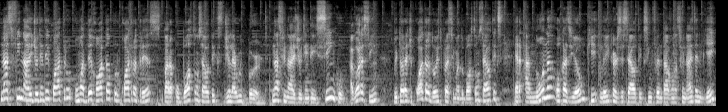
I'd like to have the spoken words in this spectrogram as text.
Nas finais de 84, uma derrota por 4 a 3 para o Boston Celtics de Larry Bird. Nas finais de 85, agora sim, Vitória de 4 a 2 para cima do Boston Celtics, era a nona ocasião que Lakers e Celtics se enfrentavam nas finais da NBA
